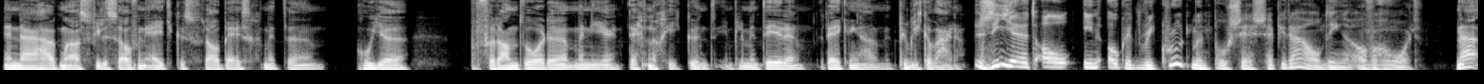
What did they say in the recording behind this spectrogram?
En daar hou ik me als filosoof en ethicus vooral bezig met eh, hoe je op verantwoorde manier technologie kunt implementeren, rekening houden met publieke waarden. Zie je het al in ook het recruitmentproces? Heb je daar al dingen over gehoord? Nou,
